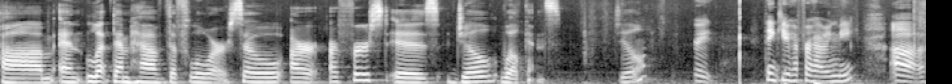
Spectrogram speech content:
um, and let them have the floor. So our, our first is Jill Wilkins. Jill? Great. Thank you for having me. Uh,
